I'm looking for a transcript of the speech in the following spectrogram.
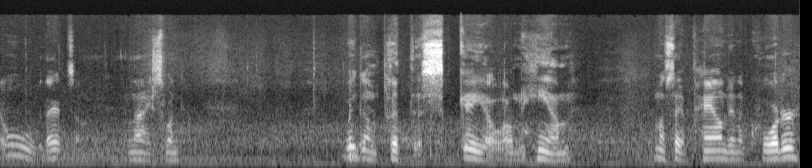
Oh, that's a nice one. We're gonna put the scale on him. I'm gonna say a pound and a quarter.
